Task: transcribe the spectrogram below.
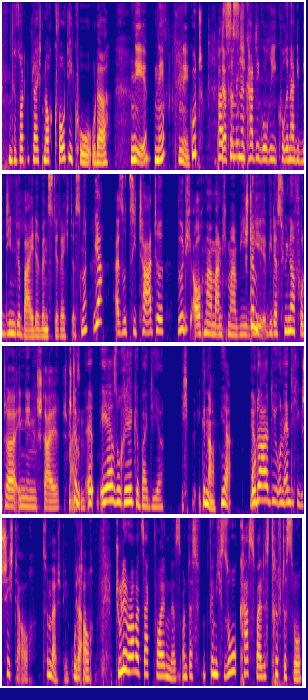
wir sollten vielleicht noch Quotico oder, Nee. nee? Nee. Gut, passt das ist eine Kategorie, Corinna, die bedienen wir beide, wenn es dir recht ist, ne? Ja. Also Zitate würde ich auch mal manchmal wie, wie, wie das Hühnerfutter in den Stall schmeißen. Stimmt, äh, eher so Rilke bei dir. Ich, genau, Ja. Ja. Oder die unendliche Geschichte auch. zum Beispiel. Oder bitte. auch. Julia Roberts sagt folgendes, und das finde ich so krass, weil das trifft es so.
